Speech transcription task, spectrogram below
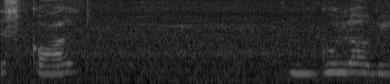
is called Gulabi.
